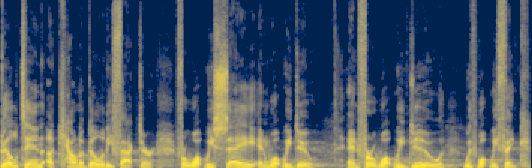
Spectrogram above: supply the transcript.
built in accountability factor for what we say and what we do. and for what we do with what we think.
